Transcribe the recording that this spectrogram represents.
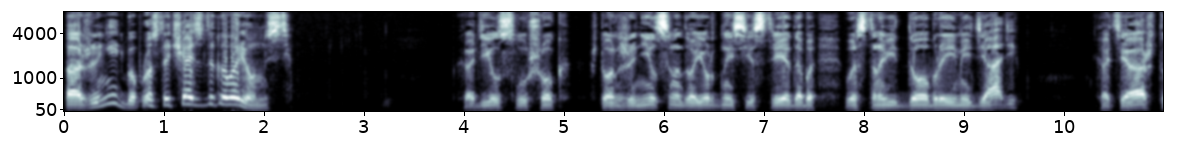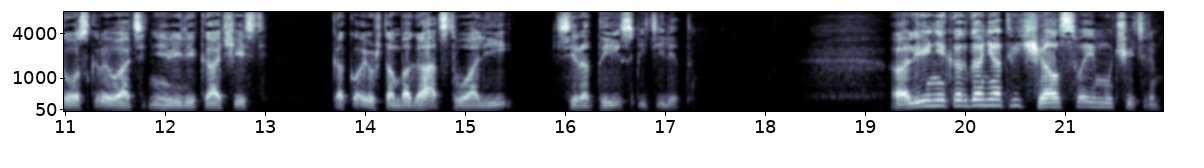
а женить бы просто часть договоренности. Ходил слушок, что он женился на двоюродной сестре, дабы восстановить доброе имя дяди. Хотя, что скрывать, невелика честь. Какое уж там богатство Али, сироты с пяти лет. Али никогда не отвечал своим мучителям.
